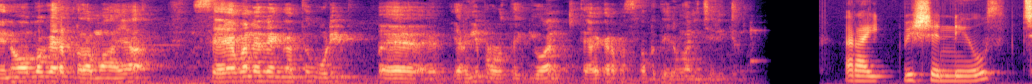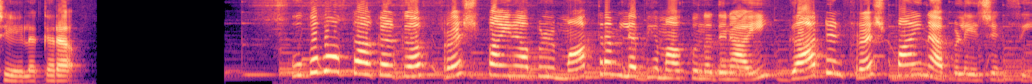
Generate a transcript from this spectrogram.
ജനോപകാരപ്രദമായ സേവന രംഗത്ത് കൂടി ഇറങ്ങി പ്രവർത്തിക്കുവാൻ ചേലക്കര പ്രസ് ക്ലബ് തീരുമാനിച്ചിരിക്കുന്നു. Right vision news Chelakkara. ഉപഭോക്താക്കൾക്ക് ഫ്രഷ് പൈനാപ്പിൾ മാത്രം ലഭ്യമാക്കുന്നതിനായി ഗാർഡൻ ഫ്രഷ് പൈനാപ്പിൾ ഏജൻസി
